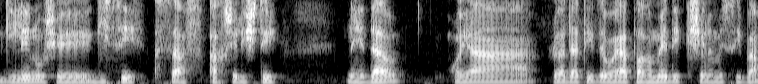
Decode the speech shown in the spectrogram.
גילינו שגיסי, אסף, אח של אשתי, נהדר. הוא היה, לא ידעתי את זה, הוא היה פרמדיק של המסיבה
